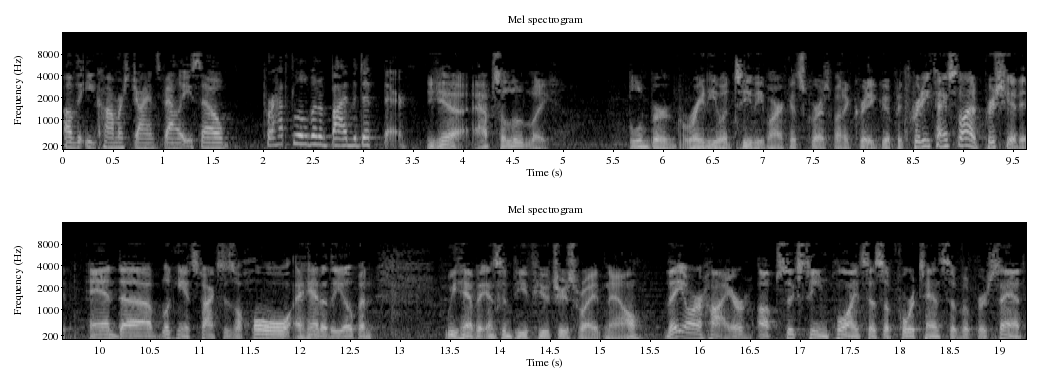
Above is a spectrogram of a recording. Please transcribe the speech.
of the e-commerce giant's value. So perhaps a little bit of buy the dip there. yeah, absolutely. Bloomberg Radio and TV markets correspondent Kriti Gupta. But Kriti, thanks a lot. Appreciate it. And uh, looking at stocks as a whole ahead of the open, we have S&P futures right now. They are higher, up 16 points. That's up four tenths of a percent.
